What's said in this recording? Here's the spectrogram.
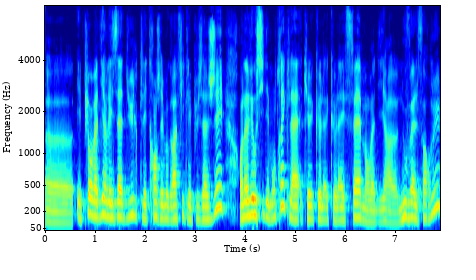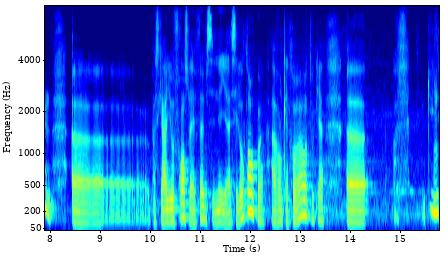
Euh, et puis on va dire les adultes, les tranches démographiques les plus âgées, on avait aussi démontré que la, FM, on va dire euh, nouvelle formule, parce qu'à Radio France, la FM c'est né il y a assez longtemps, quoi, avant 80 en tout cas. Une,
